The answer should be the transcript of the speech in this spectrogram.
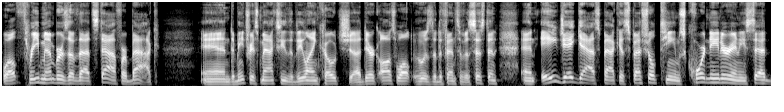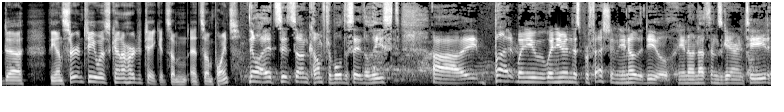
Well, three members of that staff are back, and Demetrius Maxey, the D-line coach, uh, Derek Oswalt, who is the defensive assistant, and AJ Gass back as special teams coordinator. And he said uh, the uncertainty was kind of hard to take at some at some points. No, it's it's uncomfortable to say the least. Uh, but when you when you're in this profession, you know the deal. You know nothing's guaranteed.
